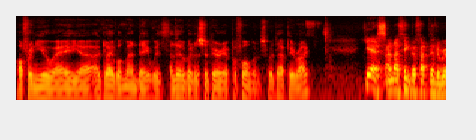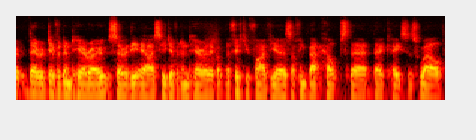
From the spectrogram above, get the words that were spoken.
offering you a, uh, a global mandate with a little bit of superior performance. Would that be right? Yes, and I think the fact that they're a dividend hero, so the AIC dividend hero, they've got the 55 years, I think that helps their, their case as well.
